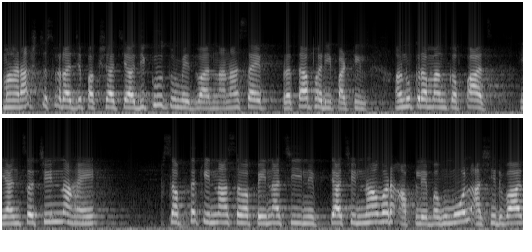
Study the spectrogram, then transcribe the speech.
महाराष्ट्र स्वराज्य पक्षाचे अधिकृत उमेदवार नानासाहेब प्रताप हरी पाटील अनुक्रमांक पाच यांचं चिन्ह आहे. सप्तकिन्हासह पेनाची नि- त्या चिन्हावर आपले बहुमोल आशीर्वाद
